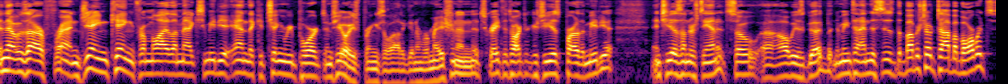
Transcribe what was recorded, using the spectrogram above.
And that was our friend Jane King from Lila Max Media and the Kaching Report. And she always brings a lot of good information. And it's great to talk to her because she is part of the media and she does understand it. So uh, always good. But in the meantime, this is the Bubba Show, Todd Bubba Horwitz.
